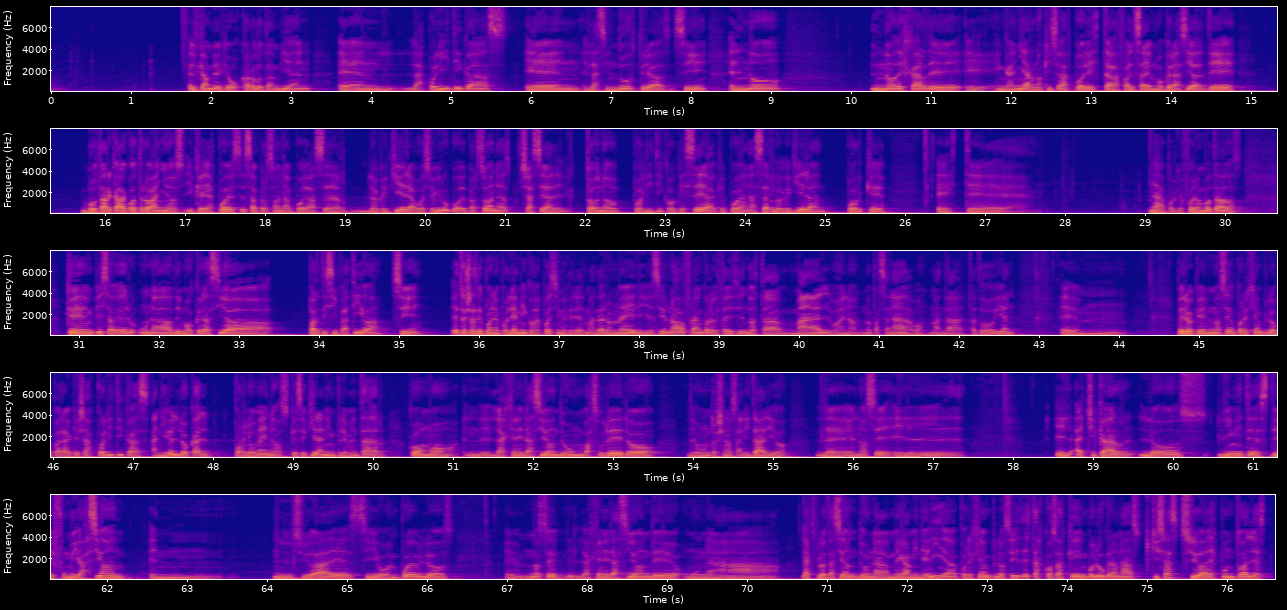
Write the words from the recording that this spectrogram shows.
el cambio hay que buscarlo también en las políticas, en las industrias, ¿sí? el no, no dejar de eh, engañarnos quizás por esta falsa democracia de votar cada cuatro años y que después esa persona pueda hacer lo que quiera o ese grupo de personas, ya sea del tono político que sea, que puedan hacer lo que quieran porque este nada, porque fueron votados, que empieza a haber una democracia participativa, ¿sí? Esto ya se pone polémico después si me querés mandar un mail y decir, no, Franco, lo que estás diciendo está mal, bueno, no pasa nada, vos mandá, está todo bien. Em, pero que, no sé, por ejemplo, para aquellas políticas a nivel local, por lo menos, que se quieran implementar, como la generación de un basurero, de un relleno sanitario, no sé, el achicar los límites de fumigación en, ciudades ¿sí? o en pueblos, eh, no sé, la generación de una la explotación de una mega minería, por ejemplo, ¿sí? de estas cosas que involucran a quizás ciudades puntuales,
